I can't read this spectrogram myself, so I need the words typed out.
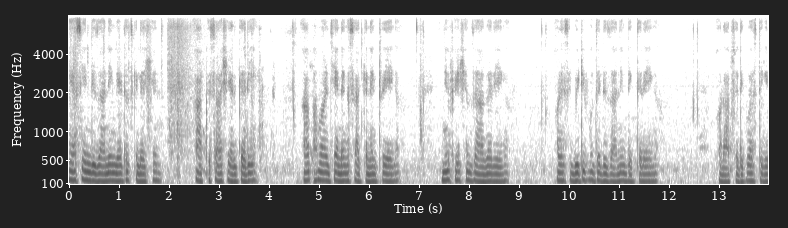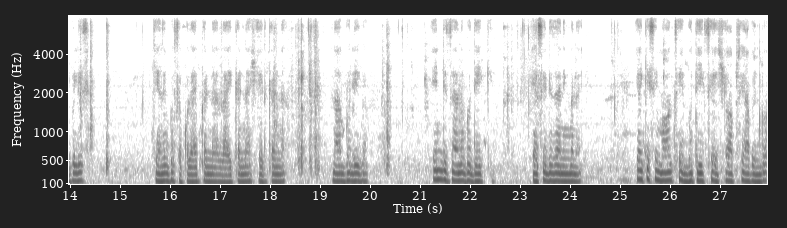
ये हसीन डिज़ाइनिंग लेटेस्ट कलेक्शन आपके साथ शेयर करिए। आप हमारे चैनल के साथ कनेक्ट रहिएगा। न्यू फ़ैशन से आगे रहिएगा और ऐसे ब्यूटीफुल से डिज़ाइनिंग देखते रहेगा और आपसे रिक्वेस्ट है कि प्लीज़ चैनल को सब्सक्राइब करना, लाइक करना, शेयर करना ना भूलिएगा। इन डिज़ाइनों को देख के ऐसे डिज़ाइनिंग बनाए या किसी मॉल से, बुटीक से, शॉप से आप इनको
